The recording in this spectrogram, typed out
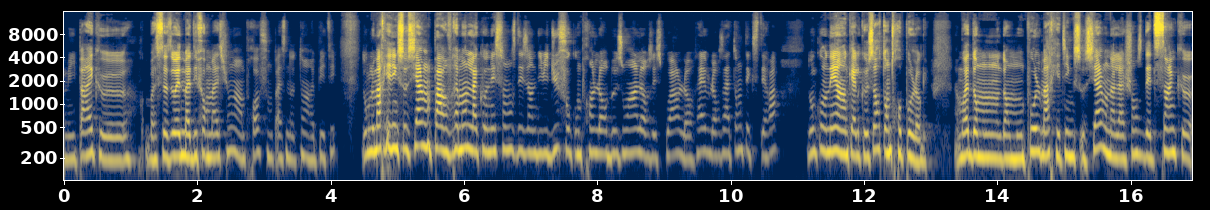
mais il paraît que bah, ça doit être ma déformation. Un prof, on passe notre temps à répéter. Donc, le marketing social, on part vraiment de la connaissance des individus. Il faut comprendre leurs besoins, leurs espoirs, leurs rêves, leurs attentes, etc donc on est en quelque sorte anthropologue. Moi, dans mon, dans mon pôle marketing social, on a la chance d'être cinq euh,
